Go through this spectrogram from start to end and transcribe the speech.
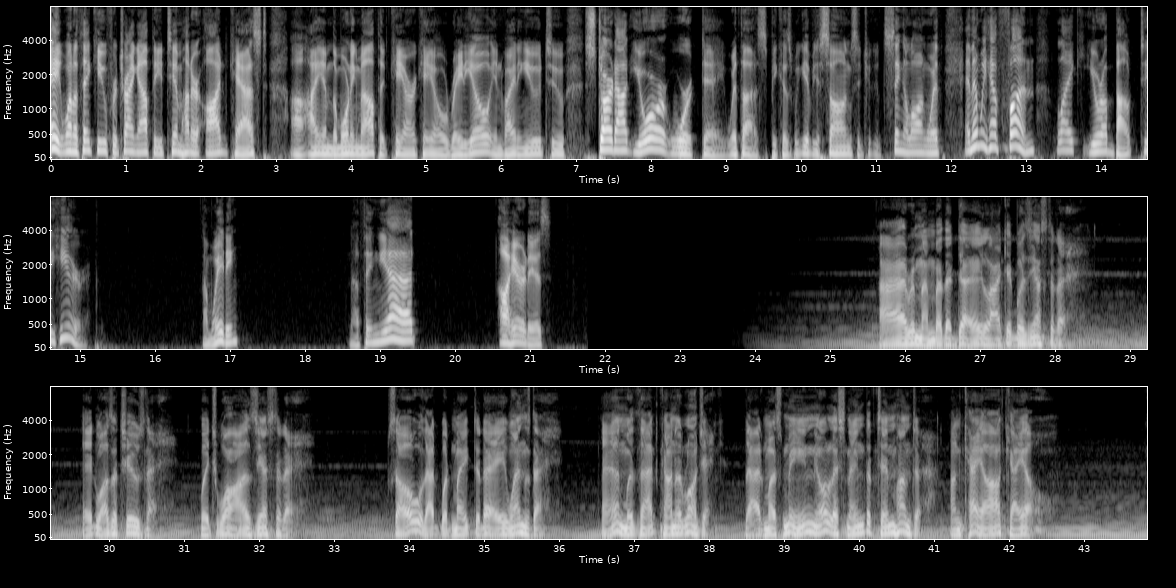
Hey, want to thank you for trying out the Tim Hunter Oddcast. Uh, I am the Morning Mouth at KRKO Radio, inviting you to start out your workday with us because we give you songs that you could sing along with, and then we have fun like you're about to hear. I'm waiting. Nothing yet. Oh, here it is. I remember the day like it was yesterday. It was a Tuesday, which was yesterday. So that would make today Wednesday. And with that kind of logic, that must mean you're listening to Tim Hunter on KRKO.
